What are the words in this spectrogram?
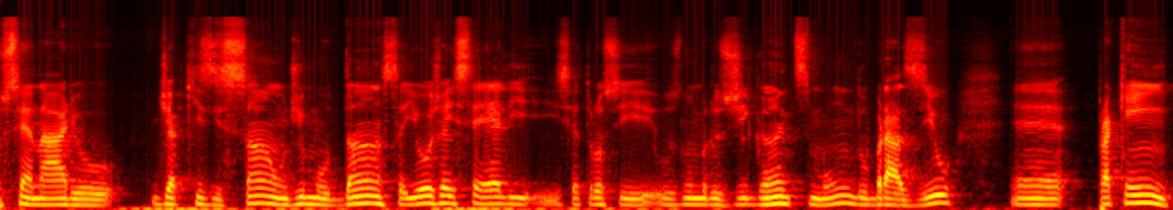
cenário de aquisição, de mudança, e hoje a ICL, e você trouxe os números gigantes, mundo, Brasil, para quem.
